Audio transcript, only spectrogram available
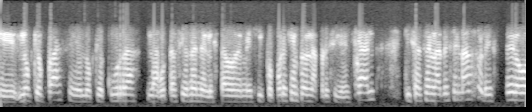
eh, lo que pase o lo que ocurra la votación en el Estado de México, por ejemplo, en la presidencial, quizás en la de senadores, pero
